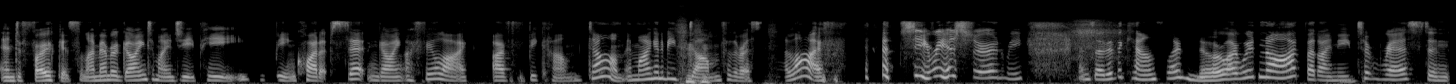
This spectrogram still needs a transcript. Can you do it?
and to focus. And I remember going to my GP being quite upset and going, I feel like I've become dumb. Am I going to be dumb for the rest of my life? she reassured me. And so did the counselor. No, I would not, but I need to rest and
